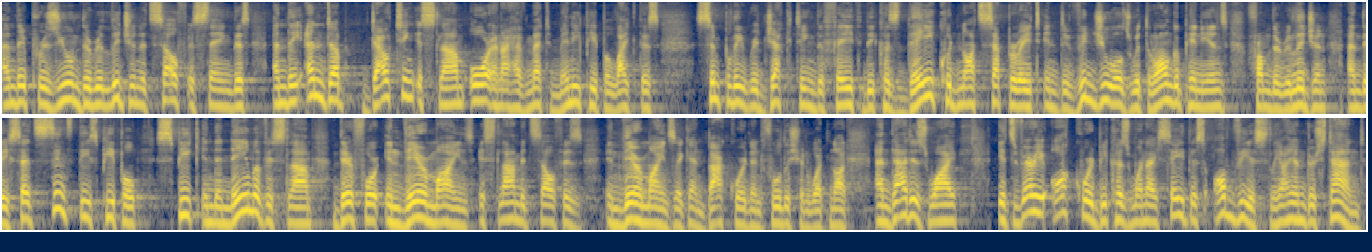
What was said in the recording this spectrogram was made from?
and they presume the religion itself is saying this and they end up doubting Islam or, and I have met many people like this, simply rejecting the faith because they could not separate individuals with wrong opinions from the religion. And they said, since these people speak in the name of Islam, therefore in their minds, Islam itself is in their minds again backward and foolish and whatnot. And that is why it's very awkward because when I say this, obviously I understand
